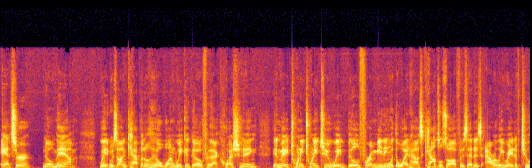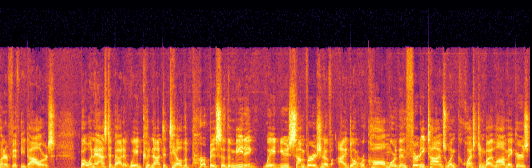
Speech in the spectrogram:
Answer, no, ma'am. Wade was on Capitol Hill one week ago for that questioning. In May 2022, Wade billed for a meeting with the White House counsel's office at his hourly rate of $250. But when asked about it, Wade could not detail the purpose of the meeting. Wade used some version of I don't recall more than 30 times when questioned by lawmakers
